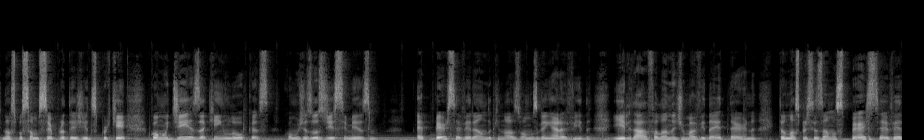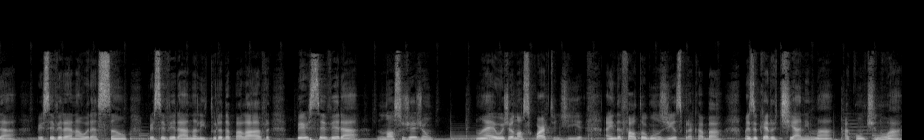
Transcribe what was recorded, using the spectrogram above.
que nós possamos ser protegidos, porque como diz aqui em Lucas, como Jesus disse mesmo, é perseverando que nós vamos ganhar a vida. E ele estava falando de uma vida eterna. Então nós precisamos perseverar, perseverar na oração, perseverar na leitura da palavra, perseverar no nosso jejum. Não é? Hoje é o nosso quarto dia. Ainda falta alguns dias para acabar, mas eu quero te animar a continuar.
